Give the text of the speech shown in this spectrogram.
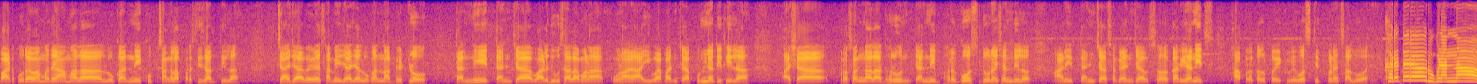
पाठपुराव्यामध्ये आम्हाला लोकांनी खूप चांगला प्रतिसाद दिला. ज्या ज्या वेळेस आम्ही ज्या ज्या लोकांना भेटलो त्यांनी त्यांच्या वाढदिवसाला म्हणा कोणा आईबापांच्या पुण्यतिथीला अशा प्रसंगाला धरून त्यांनी भरघोस डोनेशन दिलं आणि त्यांच्या सगळ्यांच्या सहकार्यानेच हा प्रकल्प एक व्यवस्थितपणे चालू आहे. खरं तर रुग्णांना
